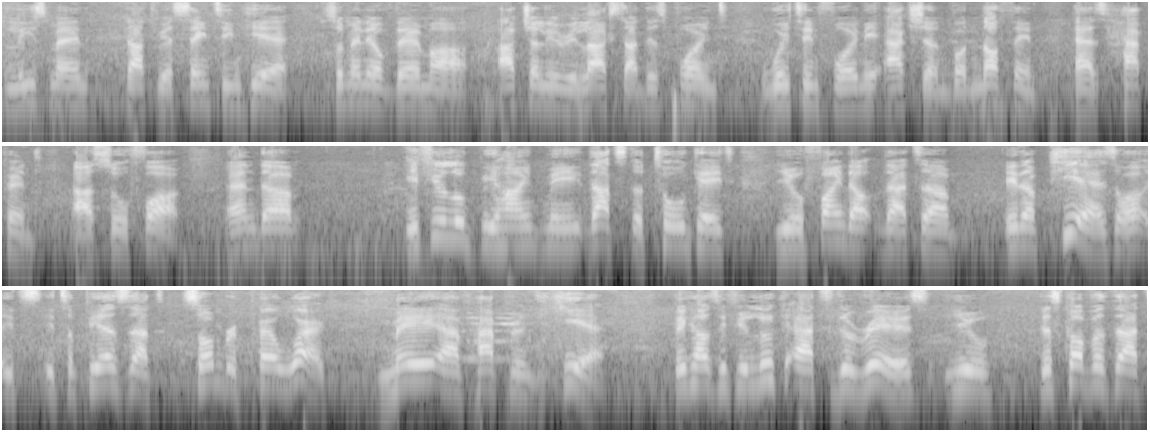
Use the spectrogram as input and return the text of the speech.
Policemen that we're sent in here so many of them are actually relaxed at this point, waiting for any action, but nothing has happened uh, so far. And um, if you look behind me, that's the toll gate. You'll find out that uh, it appears, or it appears that some repair work may have happened here. Because if you look at the rails, you discover that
